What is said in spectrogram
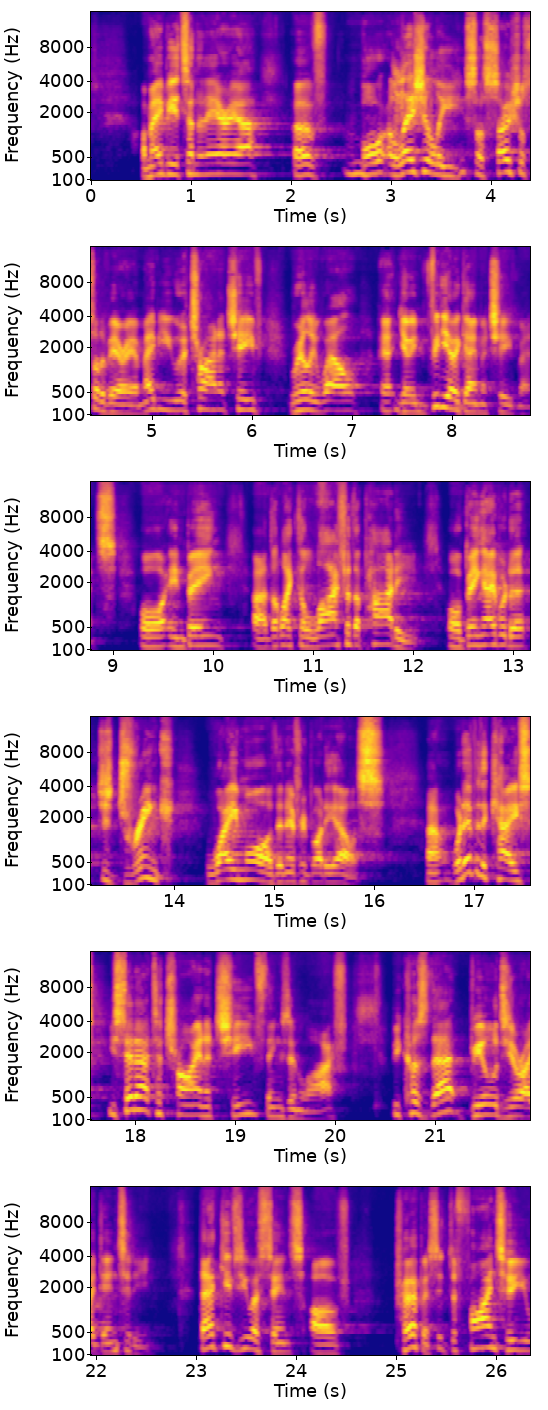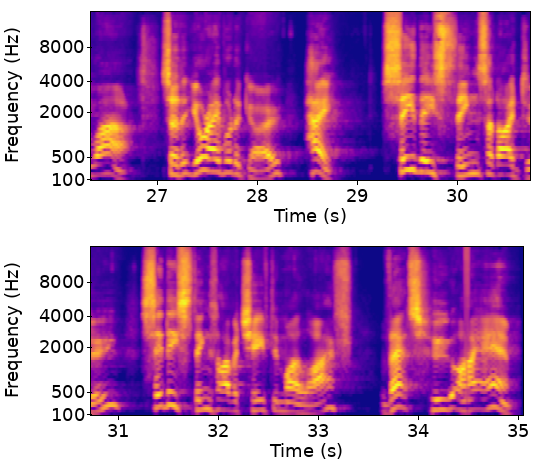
Or maybe it's in an area of more leisurely so social sort of area. Maybe you were trying to achieve really well uh, you know, in video game achievements or in being uh, the, like the life of the party or being able to just drink way more than everybody else. Uh, whatever the case, you set out to try and achieve things in life because that builds your identity. That gives you a sense of purpose. It defines who you are so that you're able to go, hey, see these things that I do, see these things I've achieved in my life. That's who I am.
